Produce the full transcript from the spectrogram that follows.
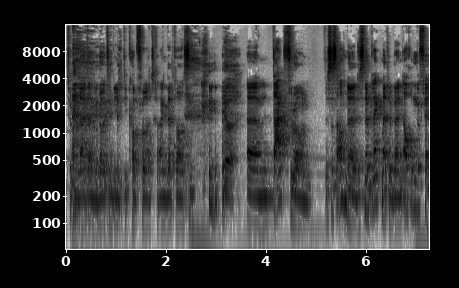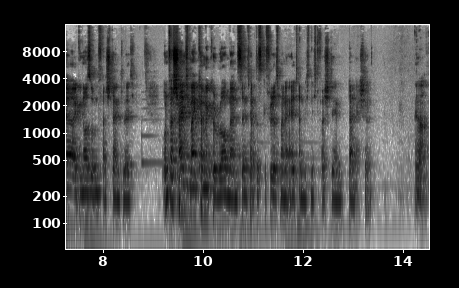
tut mir leid an die Leute, die die Kopfhörer tragen da draußen. ja. ähm, Dark Throne, das ist auch eine, das ist eine Black Metal Band, auch ungefähr genauso unverständlich. Und wahrscheinlich My Chemical Romance, denn ich habe das Gefühl, dass meine Eltern mich nicht verstehen. Dankeschön. Ja.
